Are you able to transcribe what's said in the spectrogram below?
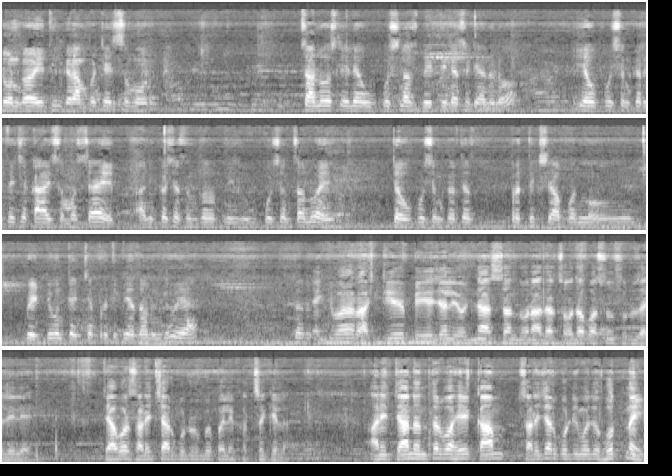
डोणगाव येथील ग्रामपंचायत समोर चालू असलेल्या उपोषणास भेट देण्यासाठी आलेलो या उपोषणकर्त्याच्या काय समस्या आहेत आणि कशा संदर्भात उपोषण चालू आहे त्या उपोषणकर्त्या प्रत्यक्ष आपण भेट देऊन त्यांच्या प्रतिक्रिया जाणून घेऊया. तर किंवा राष्ट्रीय पेयजल योजना सन दोन हजार चौदापासून सुरू झालेली आहे. त्यावर साडेचार कोटी रुपये पहिले खर्च केला. आणि त्यानंतर व हे काम साडेचार कोटीमध्ये होत नाही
